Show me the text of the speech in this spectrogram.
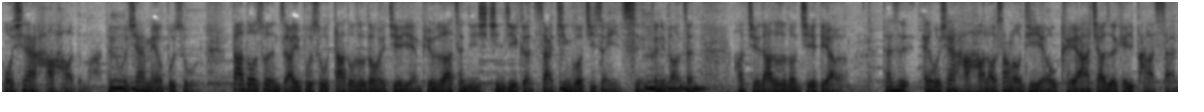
我现在好好的嘛，对，我现在没有不舒服。大多数人只要一不舒服，大多数都会戒烟。比如说他曾经心肌梗塞，经过急诊一次，跟你保证，好，绝大多数都戒掉了。但是哎，我现在好好的，我上楼梯也 OK 啊，假日可以爬山。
